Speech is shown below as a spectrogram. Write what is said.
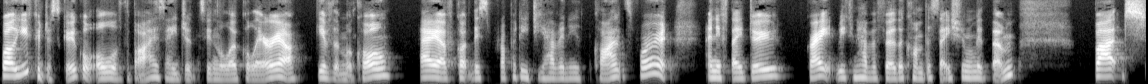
Well, you could just Google all of the buyer's agents in the local area, give them a call. Hey, I've got this property. Do you have any clients for it? And if they do, great, we can have a further conversation with them. But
